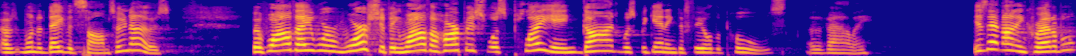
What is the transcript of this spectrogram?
uh, one of David's psalms. Who knows? But while they were worshiping, while the harpist was playing, God was beginning to fill the pools of the valley. Is that not incredible?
